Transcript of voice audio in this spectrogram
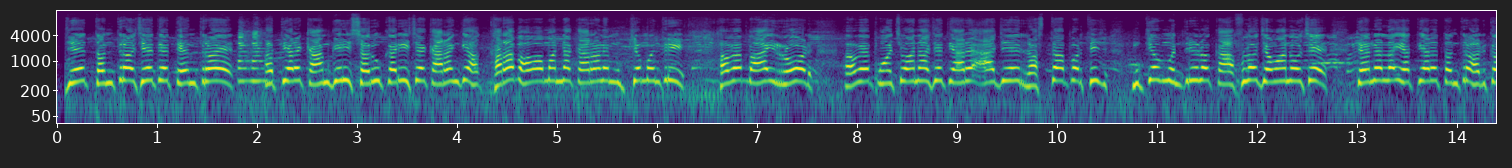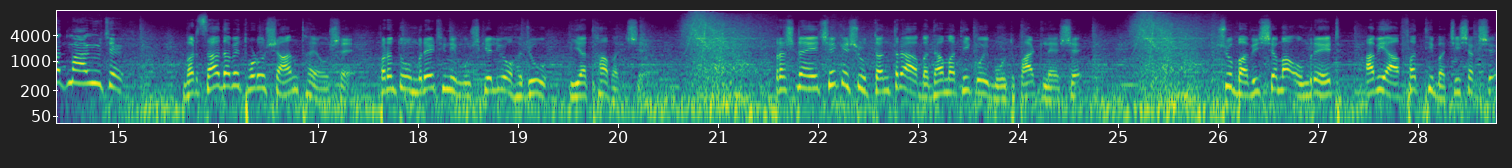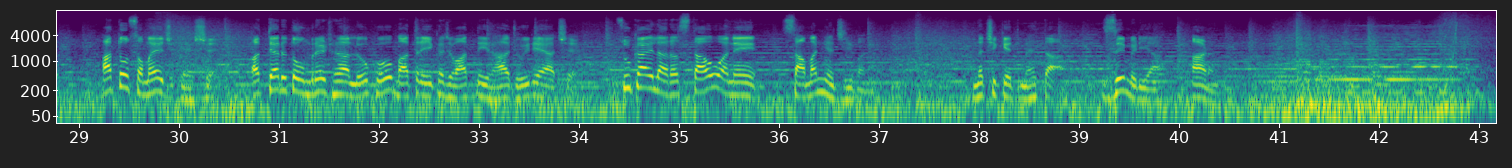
જે તંત્ર છે તે તંત્રએ અત્યારે કામગીરી શરૂ કરી છે કારણ કે ખરાબ હવામાનના કારણે મુખ્યમંત્રી હવે બાય રોડ હવે પહોંચવાના છે ત્યારે આ જે રસ્તા પરથી જ મુખ્યમંત્રીનો કાફલો જવાનો છે તેને લઈ અત્યારે તંત્ર હરકતમાં આવ્યું છે. વરસાદ હવે થોડો શાંત થયો છે, પરંતુ ઉમરેઠની મુશ્કેલીઓ હજુ યથાવત છે. પ્રશ્ન એ છે કે શું તંત્ર આ બધામાંથી કોઈ બોધપાઠ લેશે? શું ભવિષ્યમાં ઉમરેઠ આવી આફતથી બચી શકશે? આ તો સમય જ કહેશે. અત્યારે તો ઉમરેઠના લોકો માત્ર એક જ વાતની રાહ જોઈ રહ્યા છે, સુકાયેલા રસ્તાઓ અને સામાન્ય જીવન. નચિકેત મહેતા, ઝી મીડિયા, આણંદ.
